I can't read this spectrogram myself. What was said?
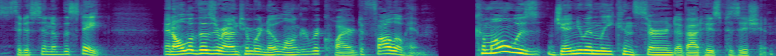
citizen of the state, and all of those around him were no longer required to follow him. Kemal was genuinely concerned about his position,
